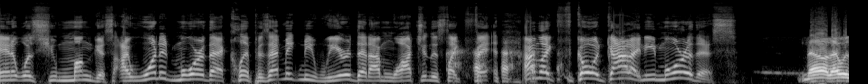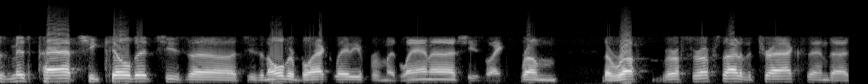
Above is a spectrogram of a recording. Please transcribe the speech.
and it was humongous. I wanted more of that clip. Does that make me weird that I'm watching this? Like, fa- I'm like going, God, I need more of this. No, that was Miss Pat. She killed it. She's uh she's an older black lady from Atlanta. She's like from the rough rough rough side of the tracks and uh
